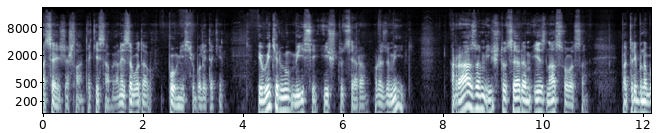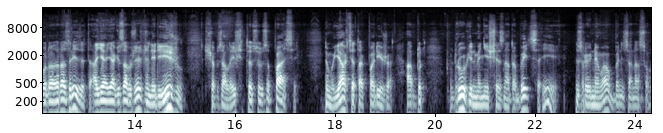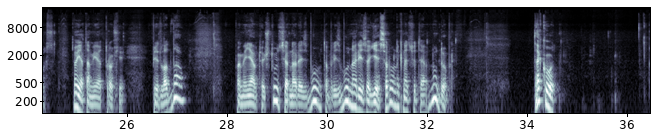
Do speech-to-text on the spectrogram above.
оцей же шланг, такий самий. Вони з заводу повністю були такі. І витягнув місі із штуцером. Розумієте? Разом із штуцером із насоса. Потрібно було розрізати, а я, як завжди, ж не ріжу, щоб залишитися у запасі. Думаю, як це так поріжу? А вдруг він мені ще знадобиться і зруйнував бензонасос. Ну, я там його трохи підладнав, поміняв той штуцер на різьбу, там різьбу нарізав, є ролик на цю тему. Ну, добре. Так от,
